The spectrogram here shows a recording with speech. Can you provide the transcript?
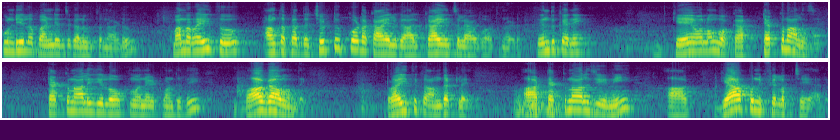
కుండీలో పండించగలుగుతున్నాడు. మన రైతు అంత పెద్ద చెట్టుకు కూడా కాయలు కాయించలేకపోతున్నాడు. ఎందుకని? కేవలం ఒక టెక్నాలజీ. టెక్నాలజీ లోపం అనేటువంటిది బాగా ఉంది. రైతుకు అందట్లేదు. ఆ టెక్నాలజీని ఆ గ్యాప్ని ఫిలప్ చేయాలి.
